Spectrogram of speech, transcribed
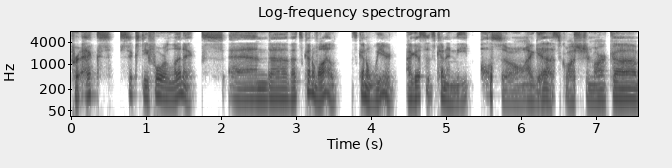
for x64 Linux, and uh, that's kind of wild. It's kind of weird. I guess it's kind of neat. Also, I guess question mark. Uh,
